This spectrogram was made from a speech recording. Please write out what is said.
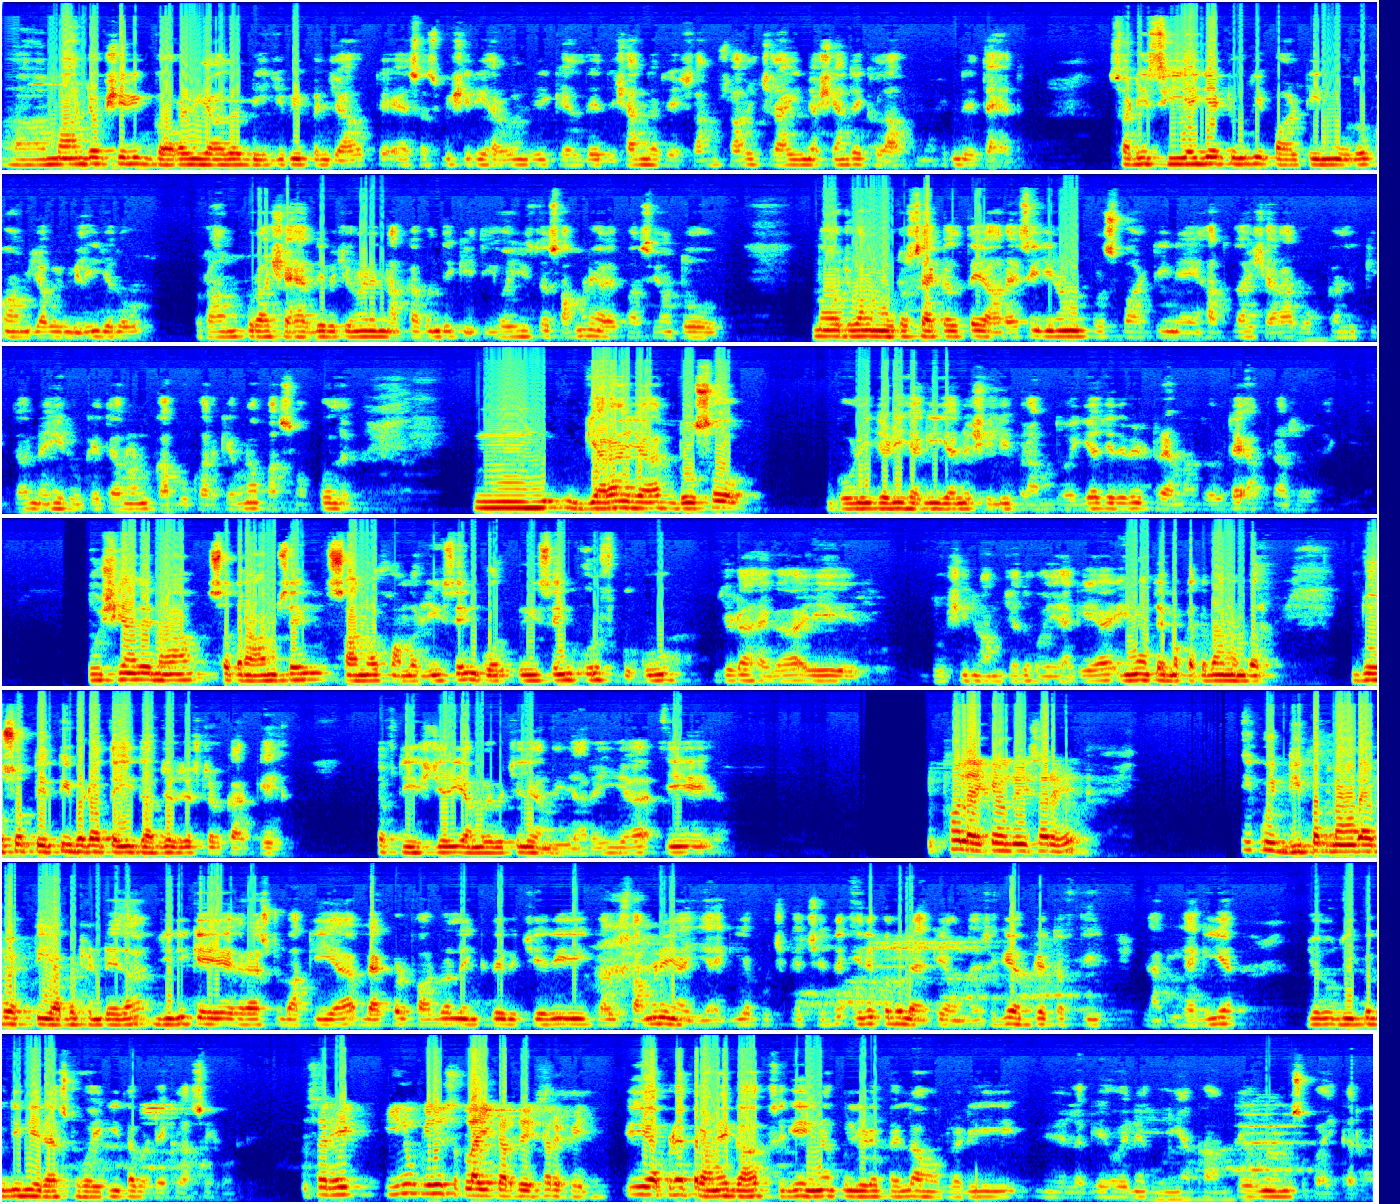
ਮਾਨਯੋਗ ਸ਼੍ਰੀ ਗੌਰਵ ਯਾਦਵ ਡੀਜੀਪੀ ਪੰਜਾਬ ਤੇ ਐਸਐਸਪੀ ਸ਼੍ਰੀ ਹਰਮਨਜੀਤ ਗਿੱਲ ਦੇ ਦਿਸ਼ਾ ਨਿਰਦੇਸ਼ਾਂ ਅਨੁਸਾਰ ਚਰਾਈ ਨਸ਼ਿਆਂ ਦੇ ਖਿਲਾਫ ਮੁਹਿੰਮ ਦੇ ਤਹਿਤ ਸਾਡੀ ਸੀਆਈਏ 2 ਦੀ ਪਾਰਟੀ ਨੂੰ ਉਦੋਂ ਕਾਮਯਾਬੀ ਮਿਲੀ ਜਦੋਂ ਰਾਮਪੁਰਾ ਸ਼ਹਿਰ ਦੇ ਵਿੱਚ ਉਹਨਾਂ ਨੇ ਨਾਕਾਬੰਦੀ ਕੀਤੀ ਹੋਈ ਸੀ ਤਾਂ ਸਾਹਮਣੇ ਵਾਲੇ ਪਾਸਿਓਂ ਦੋ ਨੌਜਵਾਨ ਮੋਟਰਸਾਈਕਲ ਤੇ ਆ ਰਹੇ ਸੀ ਜਿਨ੍ਹਾਂ ਨੂੰ ਪੁਲਿਸ ਪਾਰਟੀ ਨੇ ਹੱਥ ਦਾ ਇਸ਼ਾਰਾ ਰੋਕਣ ਲਈ ਕੀਤਾ ਨਹੀਂ ਰੁਕੇ ਤੇ ਉਹਨਾਂ ਨੂੰ ਕਾਬੂ ਕਰਕੇ ਉਹਨਾਂ ਪਾਸੋਂ ਕੁੱਲ ਅਮ, 11200 ਗੋਲੀ ਜਿਹੜੀ ਹੈਗੀ ਆ, ਨਸ਼ੀਲੀ ਬਰਾਮਦ ਹੋਈ ਹੈ ਜਿਹਦੇ ਵਿੱਚ ਟ੍ਰੈਮਾਡੋਲ ਤੇ ਅਪਰਾਜ਼ੋਲ ਹੈ ਦੋਸ਼ੀਆਂ ਦੇ ਨਾਮ ਸਤਨਾਮ ਸਿੰਘ, son of ਅਮਰਜੀਤ ਸਿੰਘ, ਗੁਰਪ੍ਰੀਤ ਸਿੰਘ, ਉਰਫ ਗੁੱਗੂ ਜਿਹੜਾ ਹੈਗਾ, ਇਹ ਦੋਸ਼ੀ ਨਾਮਜ਼ਦ ਹੋਏ ਹੈਗੇ ਆ। ਇਹਨਾਂ ਤੇ ਮੁਕੱਦਮਾ ਨੰਬਰ 233 ਬਟਾ 23 ਦਰਜ ਰਜਿਸਟਰ ਕਰਕੇ ਤਫਤੀਸ਼ ਜਿਹੜੀ ਅਮਲ ਵਿੱਚ ਲਿਆਂਦੀ ਜਾ ਰਹੀ ਹੈ ਇਹ ਕਿੱਥੋਂ ਲੈ ਕੇ ਆਉਂਦੇ ਸਰ ਇਹ? ਇਹ ਕੋਈ ਦੀਪਕ ਨਾਂ ਦਾ ਵਿਅਕਤੀ ਆ ਬਠਿੰਡੇ ਦਾ ਜਿਹਦੀ ਕਿ ਅਰੈਸਟ ਬਾਕੀ ਆ ਬੈਕਵਰਡ ਫਾਰਵਰਡ ਲਿੰਕ ਦੇ ਵਿੱਚ ਇਹਦੀ ਗੱਲ ਸਾਹਮਣੇ ਆਈ ਹੈਗੀ ਆ ਪੁੱਛਗਿੱਛ ਤੇ ਇਹਦੇ ਕੋਲੋਂ ਲੈ ਕੇ ਆਉਂਦੇ ਸੀਗੇ ਅੱਗੇ ਤਫਤੀਸ਼ ਜਾਰੀ ਹੈਗੀ ਆ। ਜਦੋਂ ਦੀਪਕ ਦੀ ਵੀ ਅਰੈਸਟ ਹੋਏਗੀ ਤਾਂ ਵੱਡੇ ਖੁਲਾਸੇ ਹੋਣਗੇ। ਸਰ ਇਹ ਕਿਹਨੂੰ ਕਿਹਨੂੰ ਸਪਲਾਈ ਕਰਦੇ ਸਰ ਇਹ? ਇਹ ਆਪਣੇ ਪੁਰਾਣੇ ਗਾਹਕ ਸੀਗੇ ਇਹਨਾਂ ਕੋਲ ਜਿਹੜੇ ਪਹਿਲਾਂ ਆਲਰੇਡੀ ਲੱਗੇ ਹੋਏ ਨੇ ਗੋਲੀਆਂ ਖਾਣ ਤੇ ਉਹਨਾਂ ਨੂੰ ਸਪਲਾਈ ਕਰਕੇ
